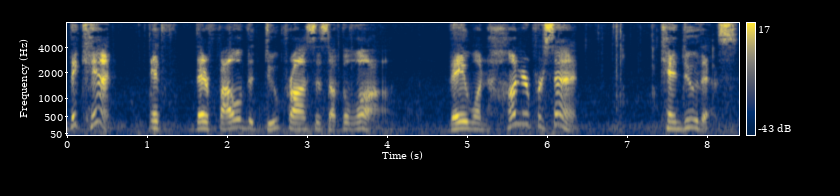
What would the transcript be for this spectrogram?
they can. If they're the due process of the law, they 100% can do this.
